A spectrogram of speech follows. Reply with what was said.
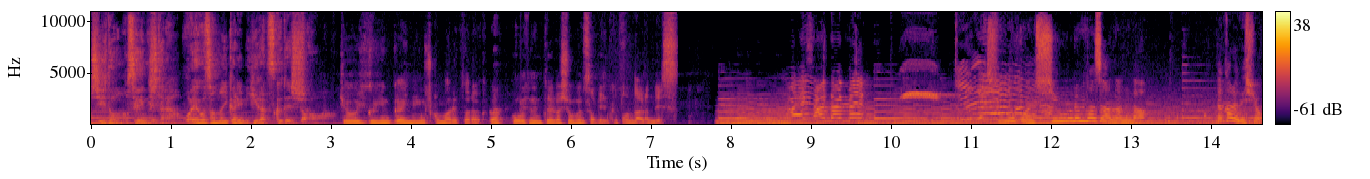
児童のせいにしたら親御さんの怒りに火がつくでしょ教育委員会に持ち込まれたら学校全体が処分されることになるんです。その子シングルマザーなんだ。だからでしょ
